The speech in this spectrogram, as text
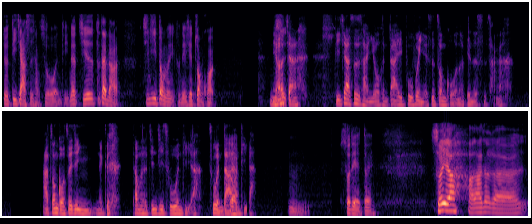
就低价市场出了问题，那其实这代表经济动能可能有些状况。你要讲低价市场有很大一部分也是中国那边的市场啊，啊，中国最近那个 他们的经济出问题啊，出很大问题啊。嗯，说的也对，所以啊，好了，这个。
